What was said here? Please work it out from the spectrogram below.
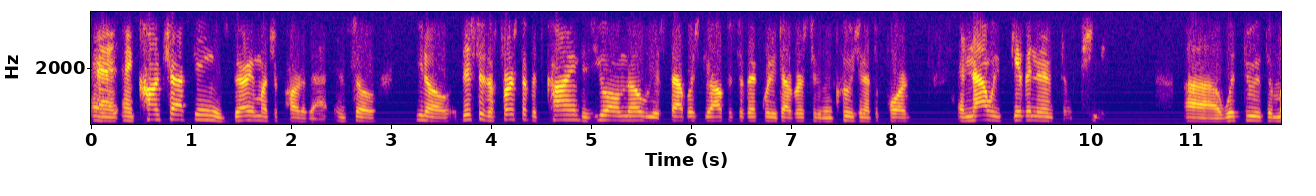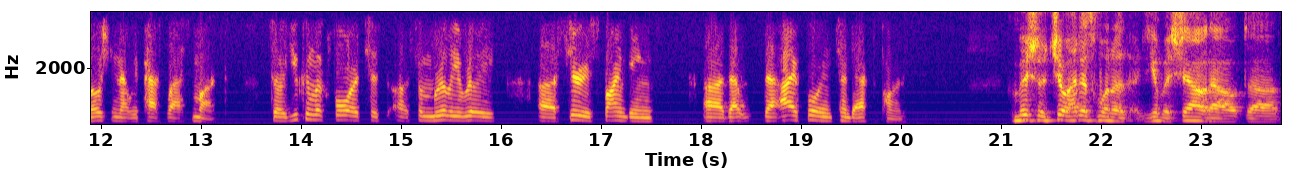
and, and contracting is very much a part of that. And so you know, this is a first of its kind. As you all know, we established the Office of Equity, Diversity, and Inclusion at the port, and now we've given them some teeth uh, with through the motion that we passed last month. So you can look forward to uh, some really, really uh, serious findings uh, that that I fully intend to act upon. Commissioner Cho, I just want to give a shout out uh,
